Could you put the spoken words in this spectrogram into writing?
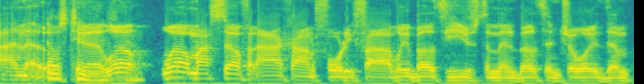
I know. That was 10 Yeah, years well, ago. well, myself and Icon Forty Five, we both used them and both enjoyed them.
